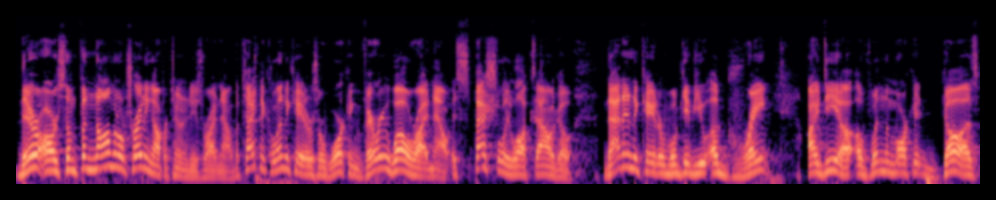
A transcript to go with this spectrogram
there are some phenomenal trading opportunities right now. The technical indicators are working very well right now, especially Lux Algo. That indicator will give you a great idea of when the market does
